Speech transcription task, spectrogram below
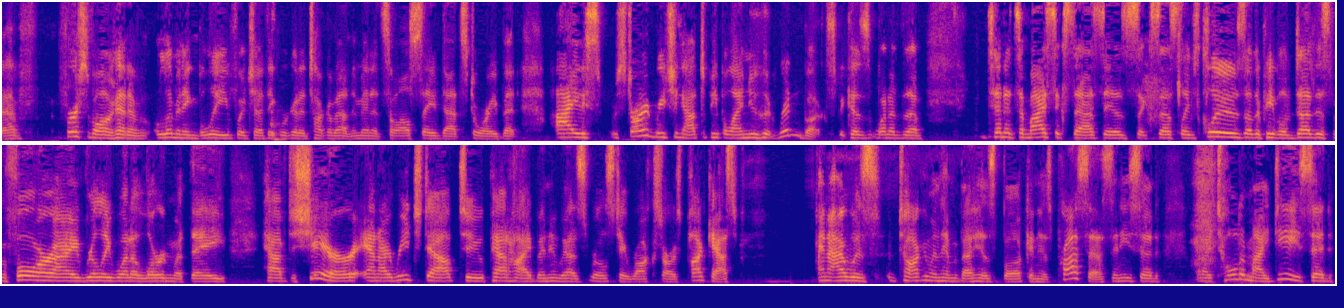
uh, first of all, kind of limiting belief, which I think we're going to talk about in a minute. So I'll save that story. But I started reaching out to people I knew who had written books because one of the tenets of my success is success leaves clues. Other people have done this before. I really want to learn what they have to share. And I reached out to Pat Hiban, who has Real Estate Rockstars podcast. And I was talking with him about his book and his process. And he said, when I told him my idea, he said,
